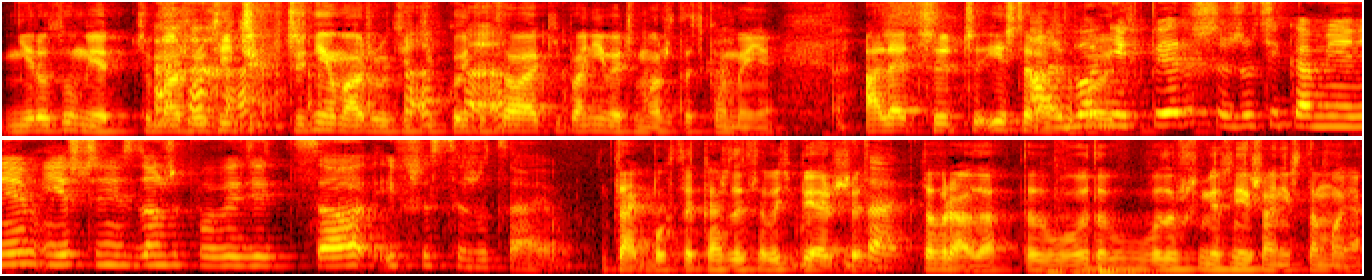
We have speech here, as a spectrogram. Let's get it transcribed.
nie rozumie, czy ma rzucić, czy nie ma rzucić i w końcu cała ekipa nie wie, czy ma rzucać kamienie. Ale czy, czy jeszcze raz Albo niech pierwszy rzuci kamieniem i jeszcze nie zdąży powiedzieć co i wszyscy rzucają. Tak, bo chce, każdy chce być pierwszy. Tak. To prawda, to było, to było dużo śmieszniejsza niż ta moja.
